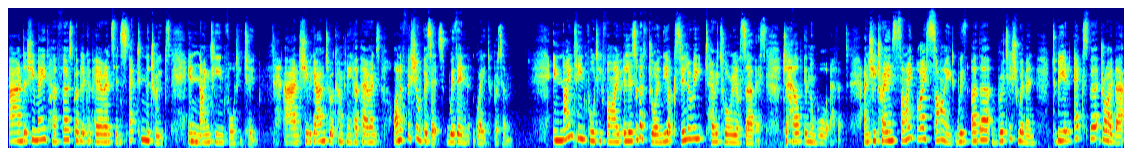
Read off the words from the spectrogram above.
and she made her first public appearance inspecting the troops in 1942 and she began to accompany her parents on official visits within Great Britain. In 1945, Elizabeth joined the Auxiliary Territorial Service to help in the war effort, and she trained side by side with other British women to be an expert driver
